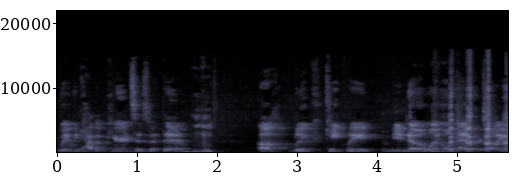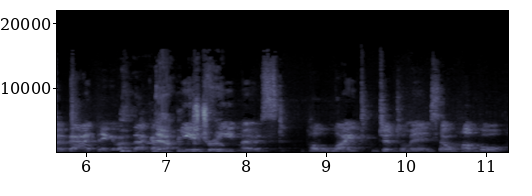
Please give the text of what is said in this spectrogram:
when we have appearances with them, Mhm. uh, Luke you, no one will ever tell you a bad thing about that guy. Yeah, he is true. the most polite gentleman, so humble.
